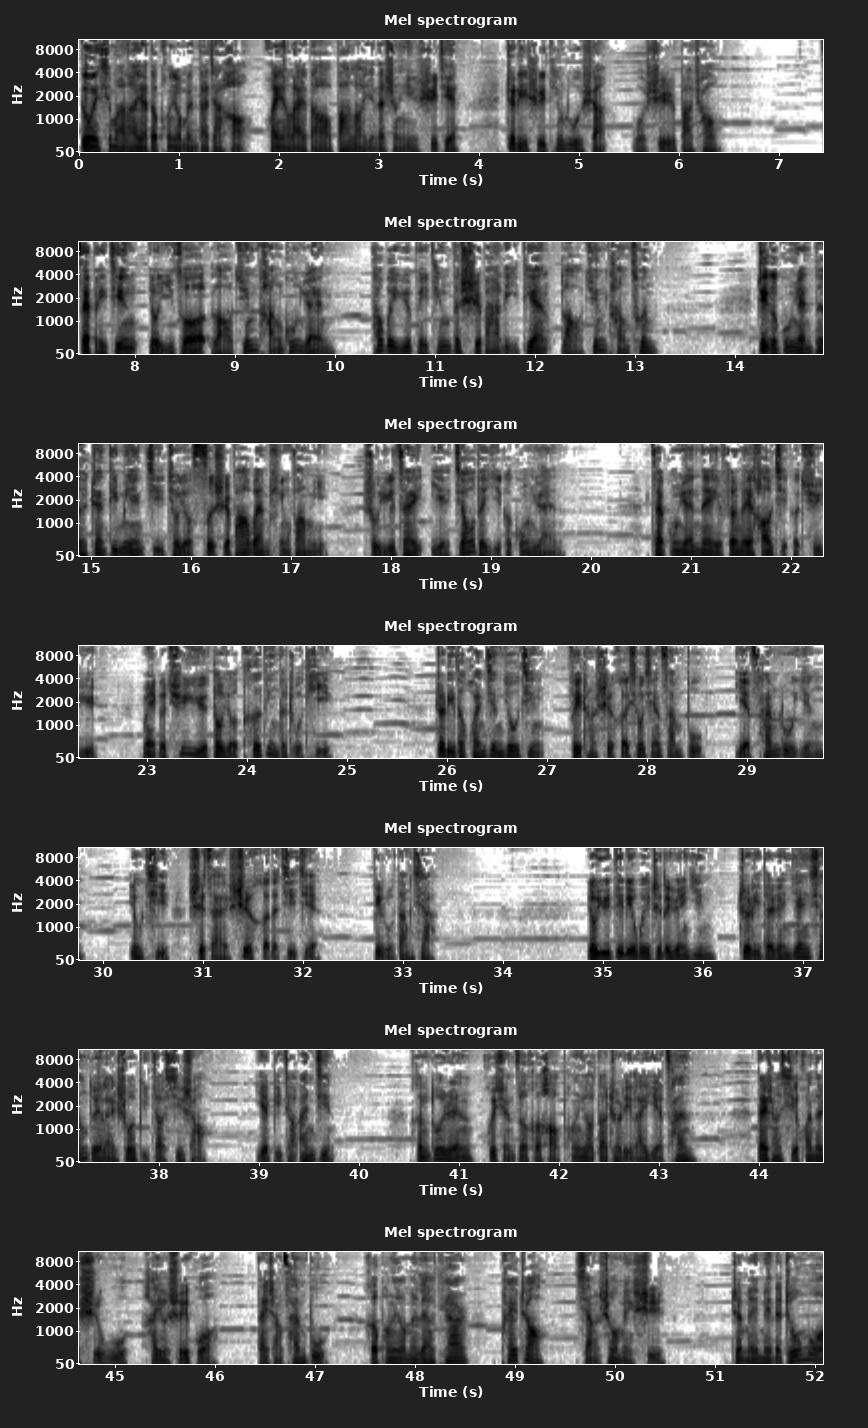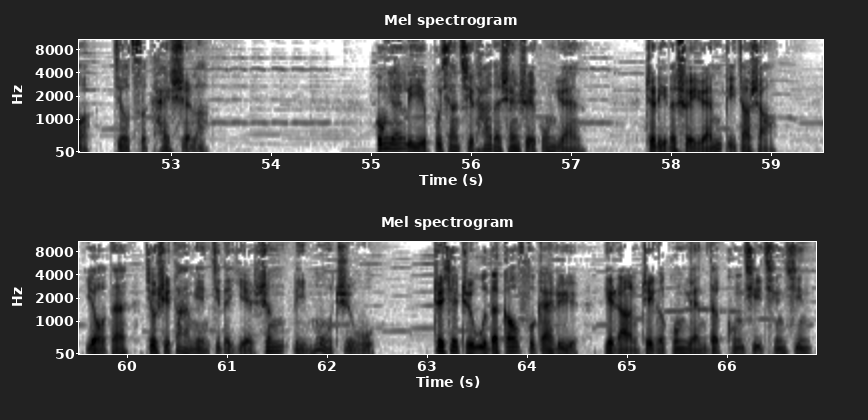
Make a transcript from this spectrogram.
各位喜马拉雅的朋友们，大家好，欢迎来到巴老爷的声音世界。这里是听路上，我是巴超。在北京有一座老君堂公园，它位于北京的十八里店老君堂村。这个公园的占地面积就有四十八万平方米，属于在野郊的一个公园。在公园内分为好几个区域，每个区域都有特定的主题。这里的环境幽静，非常适合休闲散步、野餐、露营。尤其是在适合的季节，比如当下。由于地理位置的原因，这里的人烟相对来说比较稀少，也比较安静。很多人会选择和好朋友到这里来野餐，带上喜欢的食物还有水果，带上餐布，和朋友们聊天、拍照，享受美食。这美美的周末就此开始了。公园里不像其他的山水公园，这里的水源比较少。有的就是大面积的野生林木植物，这些植物的高覆盖率也让这个公园的空气清新。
